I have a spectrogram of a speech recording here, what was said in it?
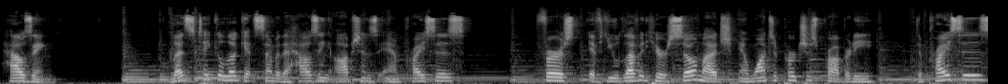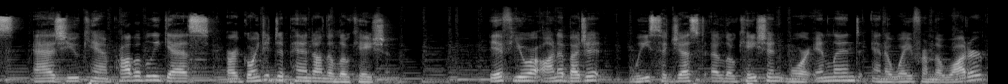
Housing. Let's take a look at some of the housing options and prices. First, if you love it here so much and want to purchase property, the prices, as you can probably guess, are going to depend on the location. If you are on a budget, we suggest a location more inland and away from the water.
